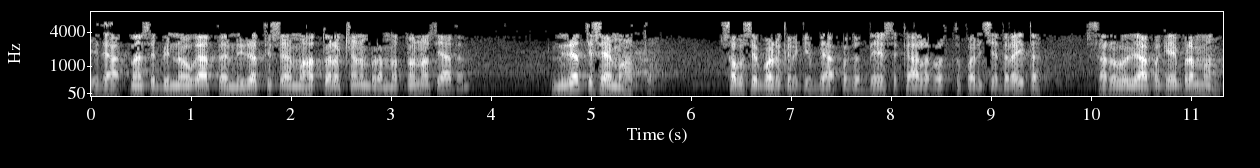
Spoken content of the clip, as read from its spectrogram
यदि आत्मा से भिन्न होगा तो निरतिशय महत्व लक्षण ब्रह्मत्व न से आता। निरतिशय महत्व। सबसे बढ़ करके व्यापक देश काल वस्तु परिचय रहित, सर्वव्यापक है ब्रह्म।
